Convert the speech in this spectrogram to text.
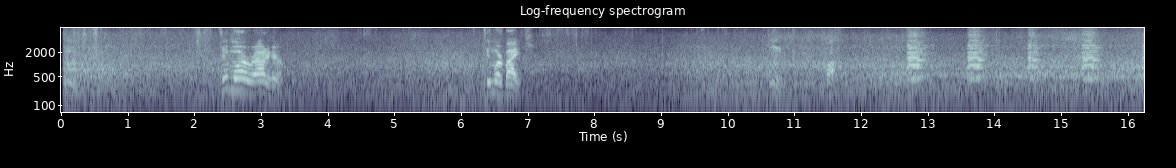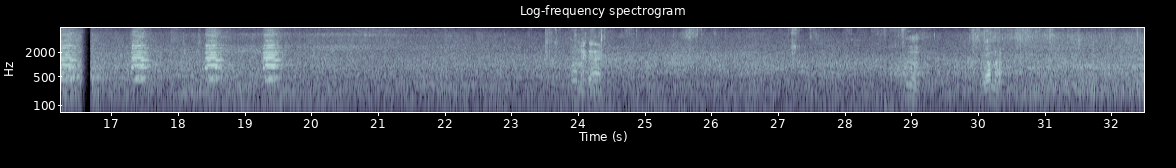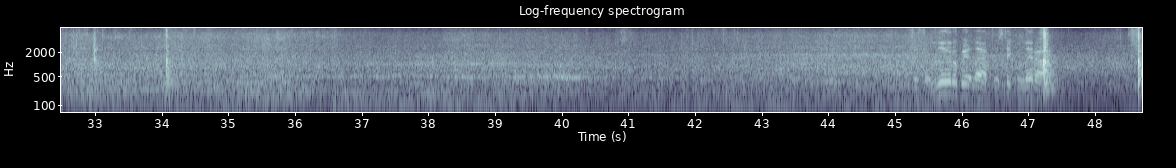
Mm. Two more, we're out of here. Two more bites. Mm. Oh. Oh my god. Mmm. Yummy. Just a little bit left. Let's take the lid off.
